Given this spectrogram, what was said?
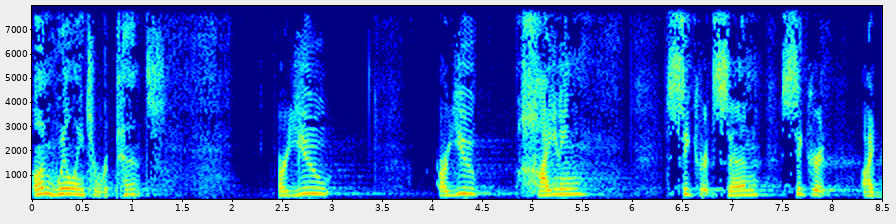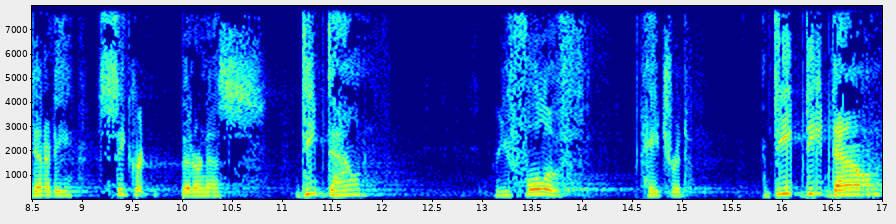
unwilling to repent? Are you, are you hiding secret sin, secret identity, secret bitterness deep down? Are you full of hatred? Deep, deep down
